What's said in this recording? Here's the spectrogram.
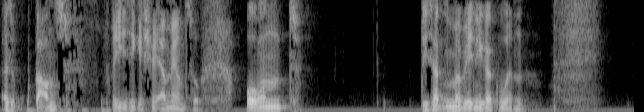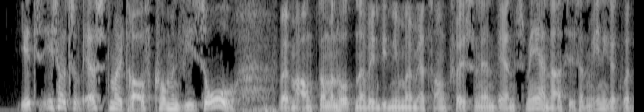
also ganz riesige Schwärme und so. Und die sind immer weniger geworden. Jetzt ist man zum ersten Mal draufgekommen, wieso? Weil man angenommen hat, na, wenn die nicht mehr, mehr zusammengefressen werden, werden es mehr. Na, sie sind weniger geworden.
